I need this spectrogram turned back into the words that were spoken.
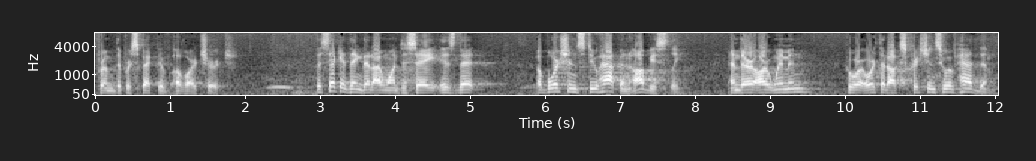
from the perspective of our church. The second thing that I want to say is that abortions do happen, obviously. And there are women who are Orthodox Christians who have had them.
